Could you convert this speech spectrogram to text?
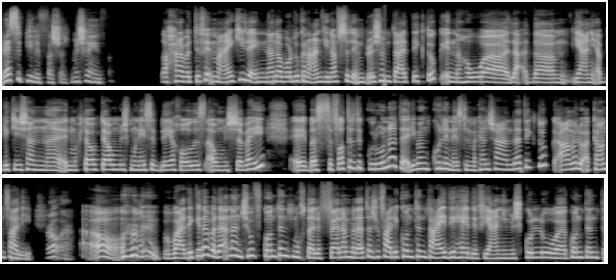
recipe للفشل مش هينفع. صح أنا بتفق معاكي لأن أنا برضو كان عندي نفس ال impression بتاع التيك توك إن هو لأ ده يعني application المحتوى بتاعه مش مناسب ليا خالص أو مش شبهي. آه، بس فترة الكورونا تقريبا كل الناس اللي ما كانش عندها تيك توك عملوا accounts عليه. رائع. آه. آه. وبعد كده بدأنا نشوف content مختلف فعلا بدأت أشوف عليه content عادي هادف يعني مش كله content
